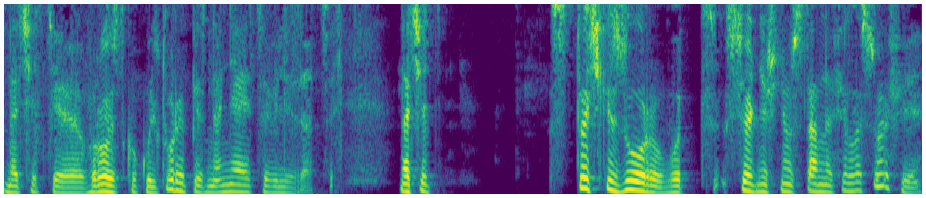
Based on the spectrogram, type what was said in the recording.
значить, е, в розвитку культури, пізнання і цивілізації. Значить, з точки зору от, сьогоднішнього стану філософії,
